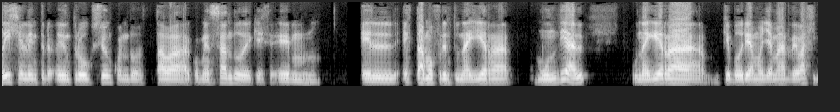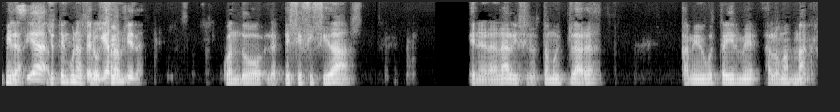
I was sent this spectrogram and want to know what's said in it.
dije en la introducción cuando estaba comenzando de que em, estamos frente a una guerra mundial, una guerra que podríamos llamar de baja intensidad. yo tengo una pero guerra cuando la especificidad en el análisis no está muy clara, a mí me gusta irme a lo más macro,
